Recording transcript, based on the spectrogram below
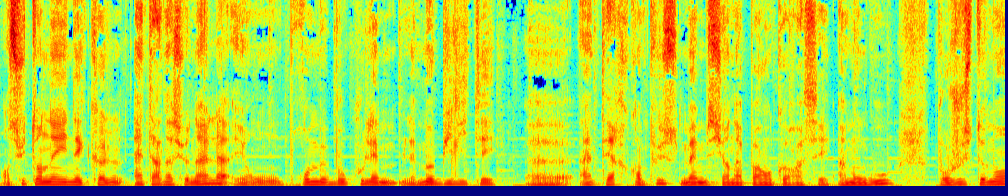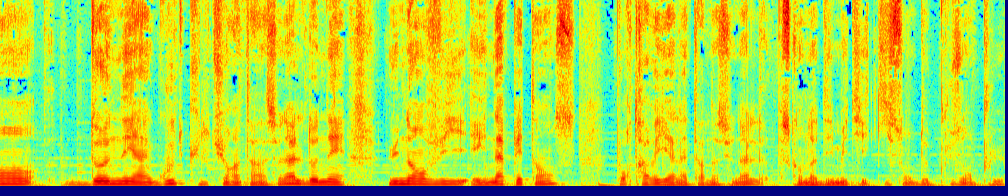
Ensuite, on est une école internationale et on promeut beaucoup la, la mobilité euh, intercampus, même s'il n'y en a pas encore assez à mon goût, pour justement donner un goût de culture internationale, donner une envie et une appétence pour travailler à l'international, parce qu'on a des métiers qui sont de plus en plus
